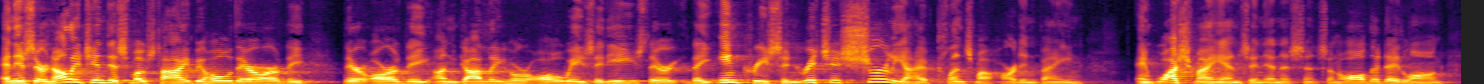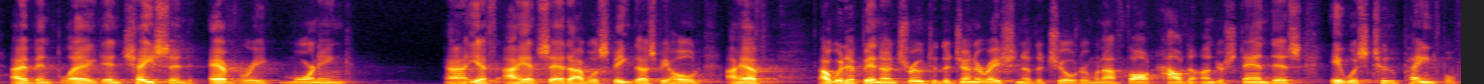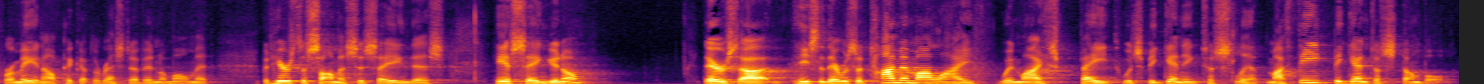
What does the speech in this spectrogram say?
And is there knowledge in this Most High? Behold, there are the, there are the ungodly who are always at ease. They're, they increase in riches. Surely I have cleansed my heart in vain and washed my hands in innocence. And all the day long I have been plagued and chastened every morning. Uh, if I had said, I will speak thus, behold, I have I would have been untrue to the generation of the children. When I thought how to understand this, it was too painful for me, and I'll pick up the rest of it in a moment. But here's the psalmist is saying this. He is saying, you know, there's, uh, he said, there was a time in my life when my faith was beginning to slip. My feet began to stumble.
